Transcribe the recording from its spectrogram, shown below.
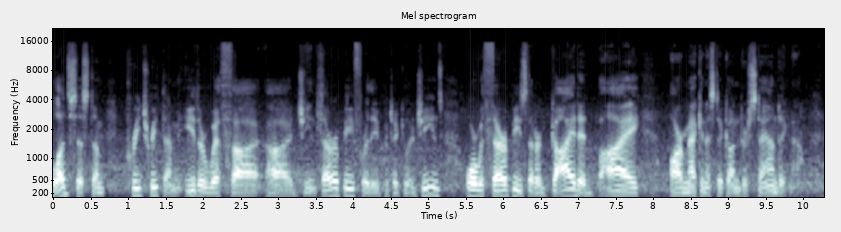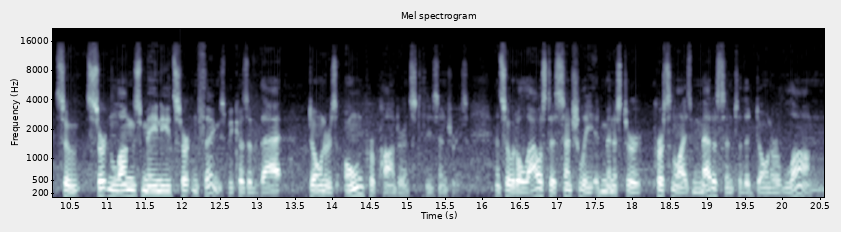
blood system, pre-treat them either with uh, uh, gene therapy for the particular genes or with therapies that are guided by our mechanistic understanding now. So certain lungs may need certain things because of that donor's own preponderance to these injuries. And so it allows us to essentially administer personalized medicine to the donor lung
